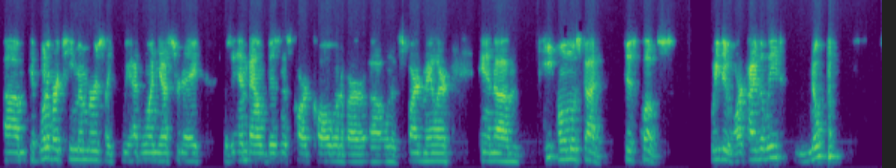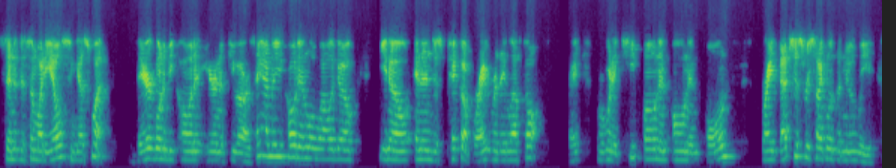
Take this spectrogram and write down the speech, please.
Um, if one of our team members, like we had one yesterday, was an inbound business card call, one of our uh, on expired mailer, and um, he almost got it this close. What do you do? Archive the lead? Nope. Send it to somebody else, and guess what? They're going to be calling it here in a few hours. Hey, I know you called in a little while ago, you know, and then just pick up right where they left off. Right? We're going to keep on and on and on. Right? That's just recycling the new lead.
